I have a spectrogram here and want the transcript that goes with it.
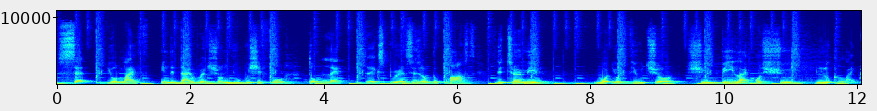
set your life in the direction you wish it for. Don't let the experiences of the past determine what your future should be like or should look like.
